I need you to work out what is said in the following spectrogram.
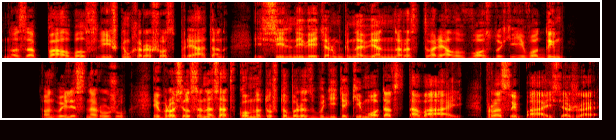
но запал был слишком хорошо спрятан, и сильный ветер мгновенно растворял в воздухе его дым. Он вылез наружу и бросился назад в комнату, чтобы разбудить Акимота. «Вставай! Просыпайся же!»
